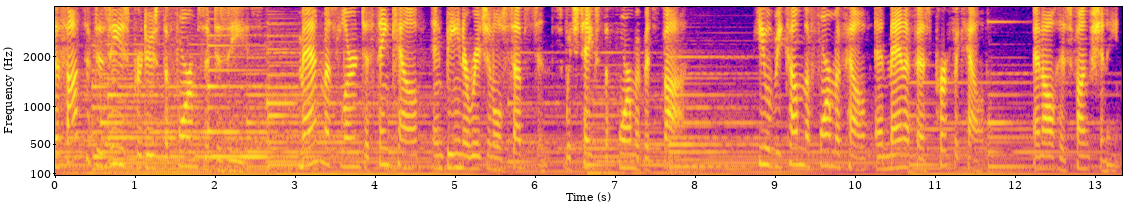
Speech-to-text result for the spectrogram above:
The thoughts of disease produce the forms of disease. Man must learn to think health and be an original substance, which takes the form of its thoughts. He will become the form of health and manifest perfect health and all his functioning.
